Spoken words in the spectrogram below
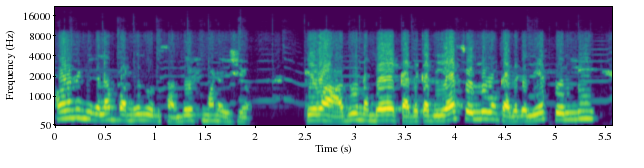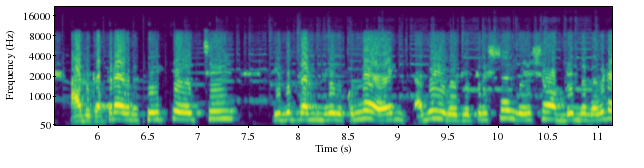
குழந்தைங்களுக்கெல்லாம் பண்றது ஒரு சந்தோஷமான விஷயம். ஓகேவா? அதுவும் நம்ம கதை கதையா சொல்லுவோம். கதை கதையா சொல்லி அதுக்கப்புறம் அவரை சிரிக்க வச்சு இது பண்றதுக்குள்ள அது இவருக்கு கிருஷ்ணர் வேஷம் அப்படின்றத விட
